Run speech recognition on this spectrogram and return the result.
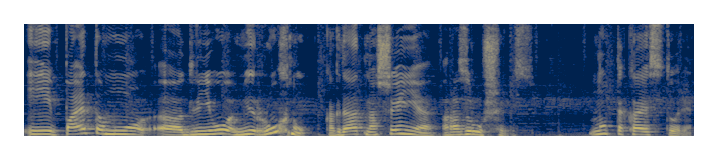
И поэтому э, для него мир рухнул, когда отношения разрушились. Ну, такая история.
